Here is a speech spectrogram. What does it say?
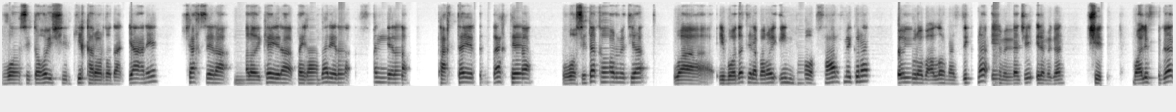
واسطه های شرکی قرار دادن. یعنی شخص را ملائکه را پیغمبر را سنگ را تخته را درخت را واسطه قرار میتیه و عبادت را برای این ها صرف می‌کنه. تا این را به الله نزدیک کنه. این میگن چی؟ این میگن شرک. مؤلف میگه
